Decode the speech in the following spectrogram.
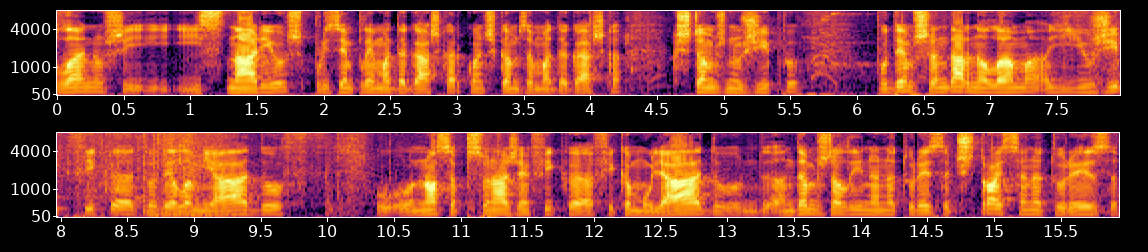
planos e, e cenários, por exemplo em Madagascar, quando chegamos a Madagascar, que estamos no jeep, podemos andar na lama e o jeep fica todo elameado, o, a nossa personagem fica, fica molhado, andamos ali na natureza, destrói-se a natureza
